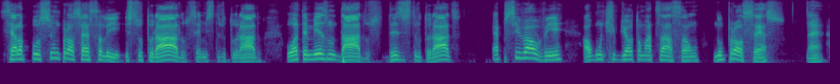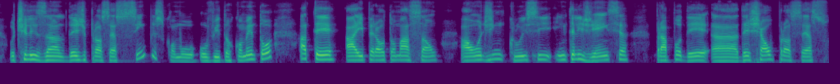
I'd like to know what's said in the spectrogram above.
se ela possui um processo ali estruturado, semi-estruturado, ou até mesmo dados desestruturados, é possível haver algum tipo de automatização no processo, né? Utilizando desde processos simples, como o Vitor comentou, até a hiperautomação, aonde inclui-se inteligência para poder uh, deixar o processo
